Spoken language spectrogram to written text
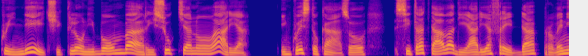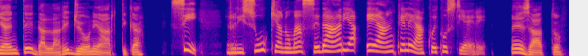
Quindi i cicloni bomba risucchiano aria. In questo caso si trattava di aria fredda proveniente dalla regione artica. Sì, risucchiano masse d'aria e anche le acque costiere. Esatto.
